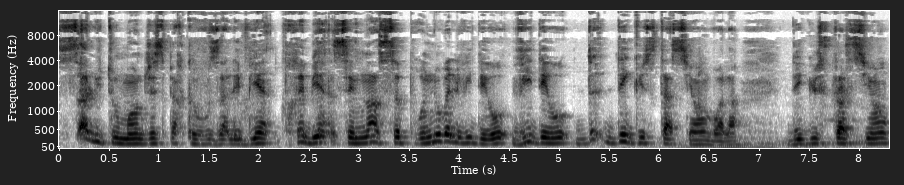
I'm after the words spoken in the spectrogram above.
Salut tout le monde, j'espère que vous allez bien, très bien. C'est Nas pour une nouvelle vidéo, vidéo de dégustation, voilà. Dégustation,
